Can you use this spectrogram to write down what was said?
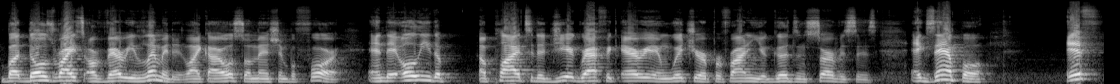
But those rights are very limited, like I also mentioned before, and they only apply to the geographic area in which you're providing your goods and services. Example, if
